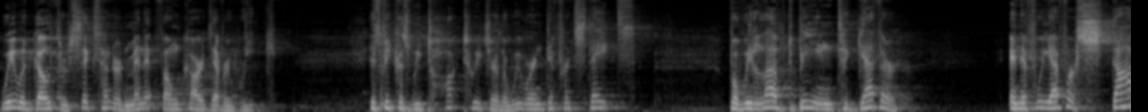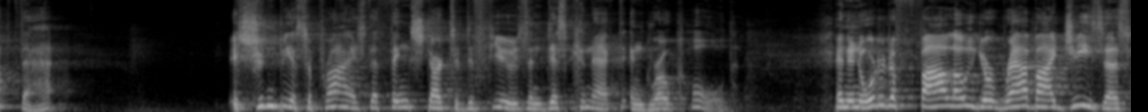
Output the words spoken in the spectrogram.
We would go through 600 minute phone cards every week. It's because we talked to each other. We were in different states, but we loved being together. And if we ever stop that, it shouldn't be a surprise that things start to diffuse and disconnect and grow cold. And in order to follow your rabbi Jesus,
